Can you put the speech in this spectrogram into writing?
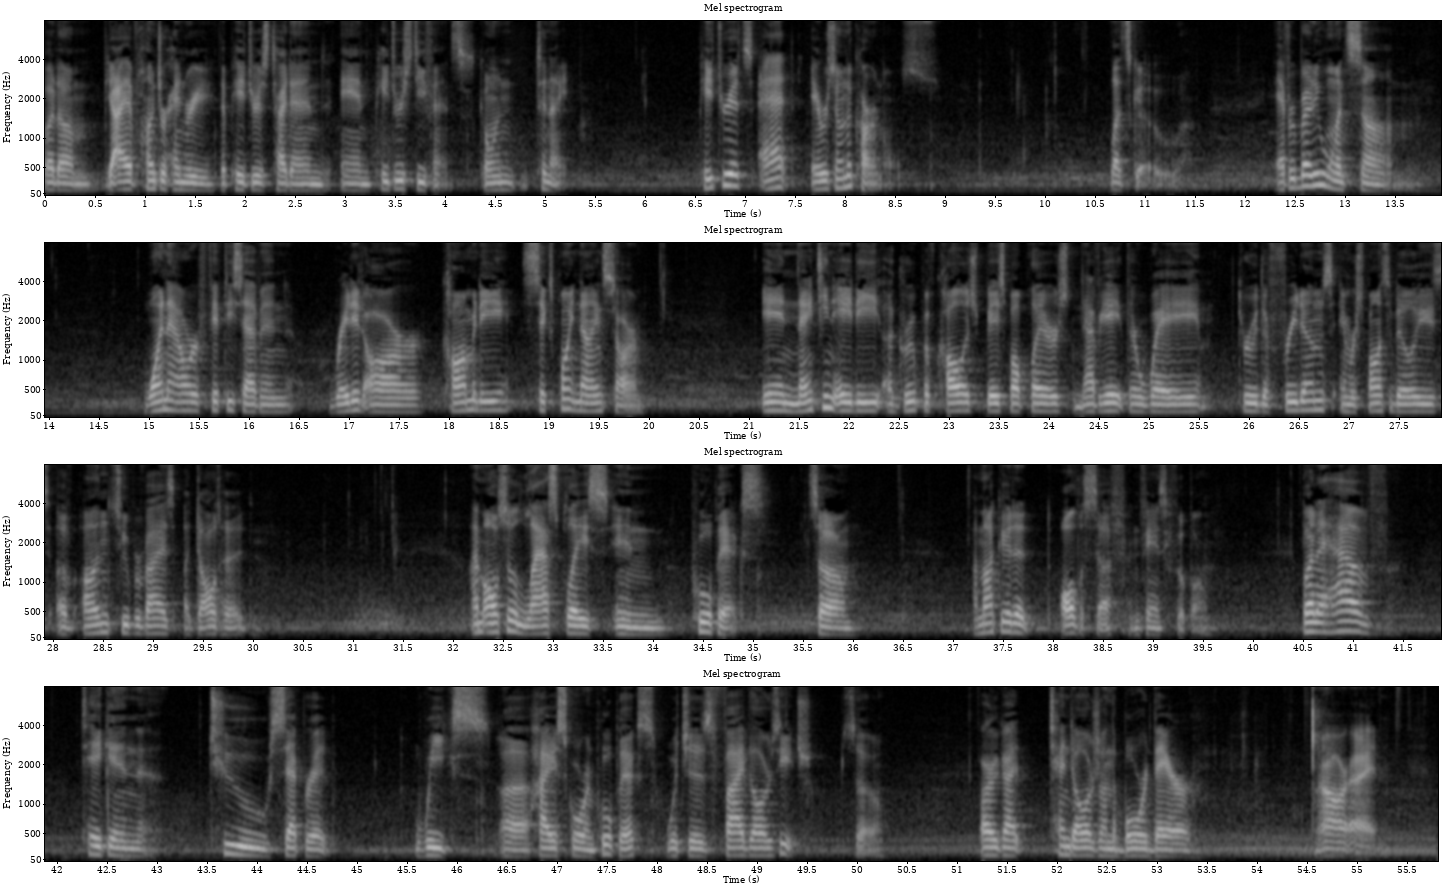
But um, yeah, I have Hunter Henry, the Patriots tight end, and Patriots defense going tonight. Patriots at Arizona Cardinals. Let's go. Everybody wants some. One hour fifty seven, rated R, comedy, six point nine star. In 1980, a group of college baseball players navigate their way through the freedoms and responsibilities of unsupervised adulthood. I'm also last place in pool picks, so I'm not good at all the stuff in fantasy football. But I have taken two separate weeks' uh, highest score in pool picks, which is $5 each. So already got $10 on the board there. All right.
